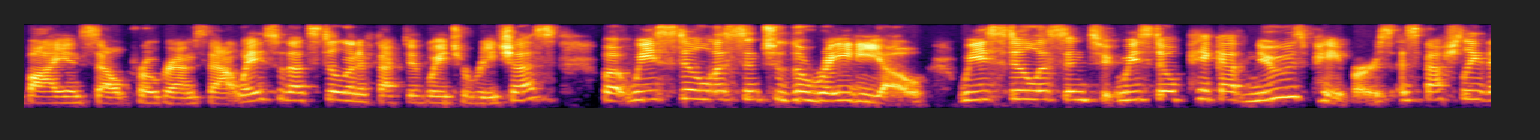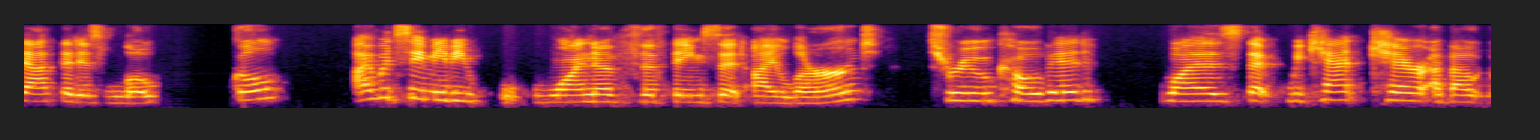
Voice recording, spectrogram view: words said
buy and sell programs that way. So that's still an effective way to reach us. But we still listen to the radio. We still listen to, we still pick up newspapers, especially that that is local. I would say maybe one of the things that I learned through COVID was that we can't care about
